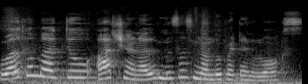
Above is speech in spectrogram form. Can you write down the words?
Welcome back to our channel Mrs. Nandu Pattern Vlogs.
